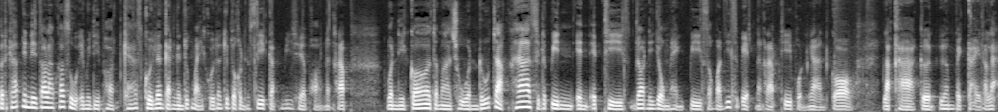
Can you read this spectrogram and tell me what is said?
สวัสดีครับ ยินดีต้อนรับเข้าสู่ MED Podcast คุยเรื่องการเงินยุคใหม่ คุยเรื่องคริปโตเคอเรนซีกับมิเชลพอร์นะครับ วันนี้ก็จะมาชวนรู้จัก 5 ศิลปิน NFT ยอดนิยมแห่งปี 2021 นะครับ ที่ผลงานก็ราคาเกินเอื้อมไปไกลแล้วแหละ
